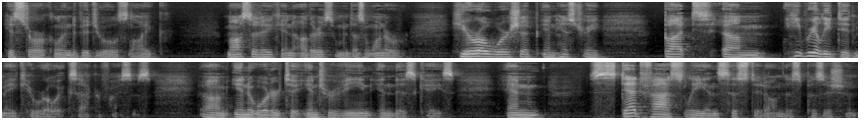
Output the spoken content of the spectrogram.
historical individuals like Masaryk and others. One doesn't want to hero worship in history. But um, he really did make heroic sacrifices um, in order to intervene in this case and steadfastly insisted on this position,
